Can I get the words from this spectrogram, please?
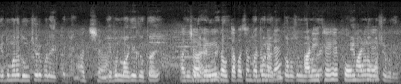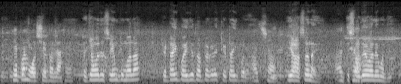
हे तुम्हाला दोनशे रुपयाला एक पण अच्छा. हे पण मागे गवत आहे. अच्छा हे handmade. गवतापासून हे पण बनवलेलं आहे. गवतापासून आणि. इथे हे हे फोम तुम्हाला आणि हे- आहे. हे पण वॉशेबल आहे. त्याच्यामध्ये सेम तुम्हाला चटाई पाहिजे तर आपल्याकडे चटाई पण आहे. अच्छा. हे आसन आहे. हे अच्छा. साधेवाल्यामध्ये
